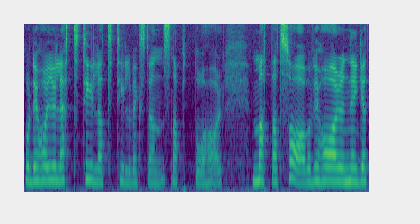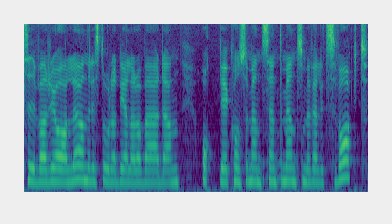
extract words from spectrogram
och det har ju lett till att tillväxten snabbt då har mattats av och vi har negativa reallöner i stora delar av världen och eh, konsumentsentiment som är väldigt svagt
